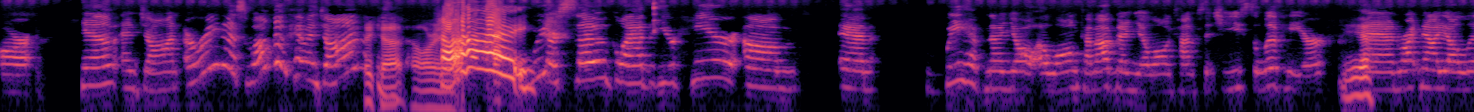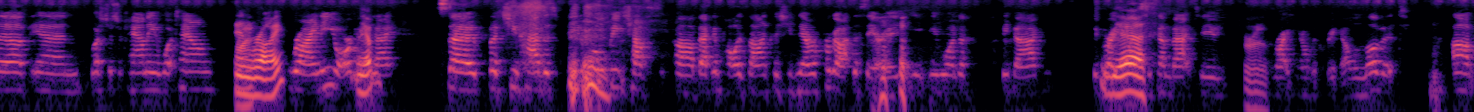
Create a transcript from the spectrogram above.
are Kim and John Arenas. Welcome, Kim and John. Hey, Kat. How are you? Hi. We are so glad that you're here. Um, and we have known y'all a long time. I've known you a long time since you used to live here. Yeah. And right now y'all live in Westchester County. What town? In Rye. Rye, New York. Yep. Okay. So, but you have this beautiful beach house uh, back in Pawleys Island because you've never forgot this area. you, you want to be back. It's a great Yes. place to come back to Sure right here on the creek. I love it. Um,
